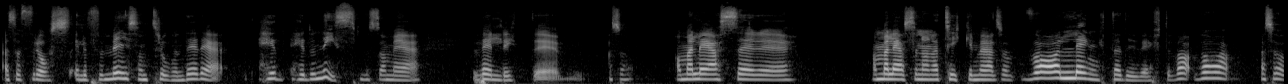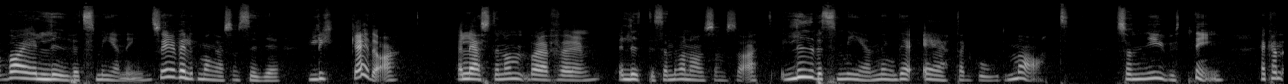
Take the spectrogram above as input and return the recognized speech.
alltså för oss, eller för mig som troende, det är hedonism som är väldigt... Eh, alltså, om man läser... Eh, om man läser någon artikel med alltså, vad längtar du efter? Vad, vad, alltså, vad är livets mening? Så är det väldigt många som säger lycka idag. Jag läste någon bara för lite sedan, det var någon som sa att livets mening det är att äta god mat. Så njutning. Jag kan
